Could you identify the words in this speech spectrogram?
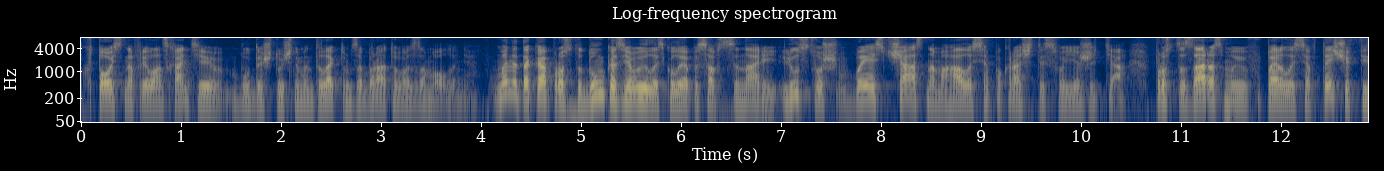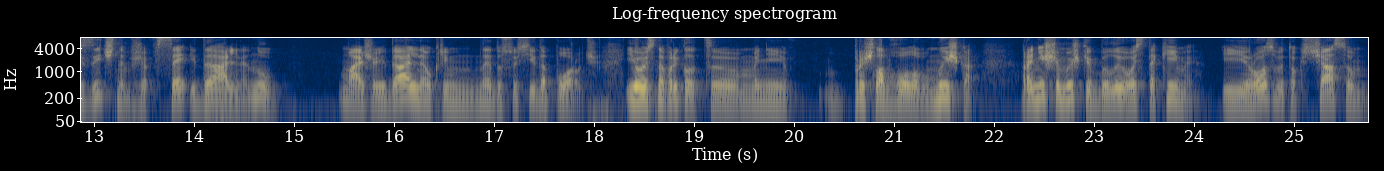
хтось на фріланс-ханті буде штучним інтелектом забирати у вас замовлення. У мене така просто думка з'явилась, коли я писав сценарій. Людство ж весь час намагалося покращити своє життя. Просто зараз ми вперлися в те, що фізичне вже все ідеальне. Ну, майже ідеальне, окрім не до сусіда поруч. І ось, наприклад, е, мені прийшла в голову мишка. Раніше мишки були ось такими. І розвиток з часом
